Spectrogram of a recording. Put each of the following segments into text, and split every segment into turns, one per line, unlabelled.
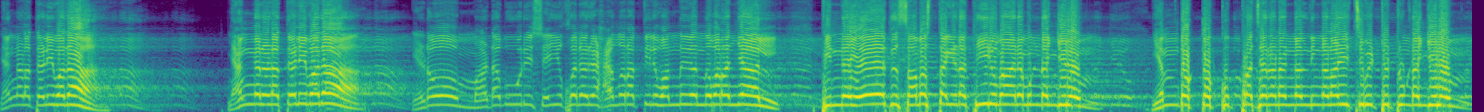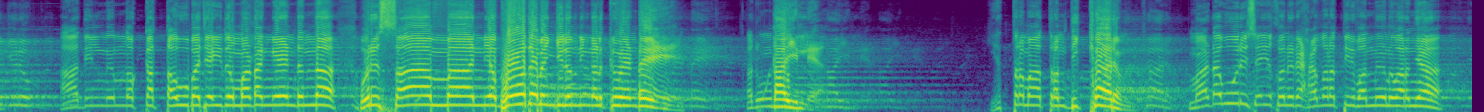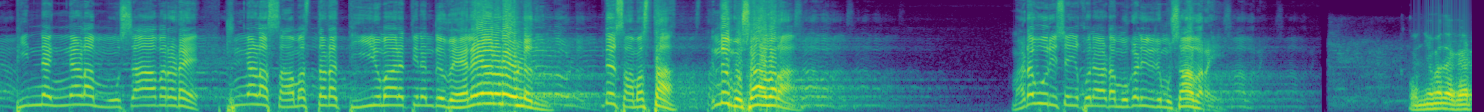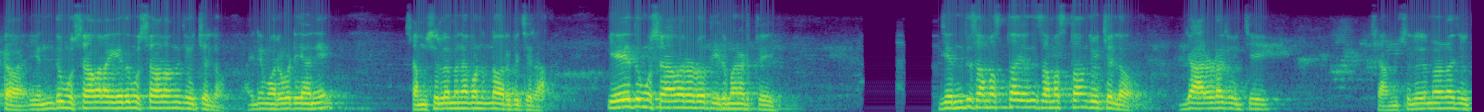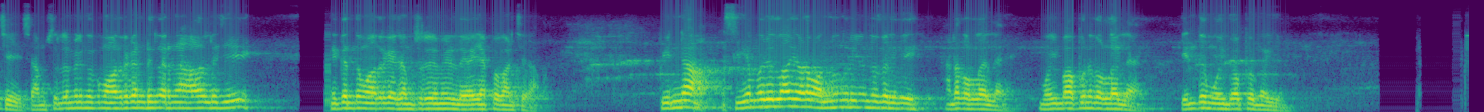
ഞങ്ങളെ തെളിവതാ. ഞങ്ങളുടെ തെളിവതാ. എടോ മടവൂര് ഒരു ഹലറത്തിൽ വന്നു എന്ന് പറഞ്ഞാൽ പിന്നെ ഏത് സമസ്തയുടെ തീരുമാനമുണ്ടെങ്കിലും എന്തൊക്കെ കുപ്രചരണങ്ങൾ നിങ്ങൾ അഴിച്ചു വിട്ടിട്ടുണ്ടെങ്കിലും അതിൽ നിന്നൊക്കെ തൗബ ചെയ്ത് മടങ്ങേണ്ടുന്ന ഒരു സാമാന്യ ബോധമെങ്കിലും നിങ്ങൾക്ക് വേണ്ടേ? അതുണ്ടായില്ല. എത്രമാത്രം ധിക്കാരം. മടവൂര് ശൈഖുൻ ഒരു ഹലറത്തിൽ വന്നു എന്ന് പറഞ്ഞ പിന്നെ നിങ്ങളെ മുസാവറുടെ നിങ്ങളെ സമസ്തയുടെ തീരുമാനത്തിന് എന്ത് വിലയാണോ ഉള്ളത്? എന്ത് സമസ്ത? എന്ത് മുസാവറ? മടവൂരി ശൈഖുനാടെ മുകളിൽ ഒരു മുസാവറേ.
കുഞ്ഞുമത കേട്ടോ എന്ത് മുസാവറ ഏത് മുസാവറ എന്ന് ചോദിച്ചല്ലോ. അതിന്റെ മറുപടി ഞാൻ ശംസുലമ്മനെ കൊണ്ടൊന്ന് ഓർപ്പിച്ചുതരാം ഏത് മുസാവറോടോ തീരുമാനം എടുത്തേ എന്ത് സമസ്ത ഏത് സമസ്ത എന്ന് ചോദിച്ചല്ലോ. ഇത് ആരോടാ ചോദിച്ചേ? ശംസുലമ്മയോടാ ചോദിച്ചേ? ശംസുലമ്മയിൽ നിങ്ങൾക്ക് മാതൃക ഉണ്ട് എന്ന് പറഞ്ഞ ആളല്ലേ ജി? നിങ്ങൾക്ക് എന്ത് മാതൃക ശംസുലമ്മയുള്ളത് ഞാൻ ഇപ്പോൾ കാണിച്ചു തരാം. പിന്നെ സി എം വരുള്ളായി അവിടെ വന്നു എന്ന് പറയുന്നത് തെളിവേ എന്റെ തൊള്ളല്ലേ മൊയ്ബാപ്പിന് തൊള്ളല്ലേ എന്ത് മൊയ്മ്പാപ്പ് കഴിയും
